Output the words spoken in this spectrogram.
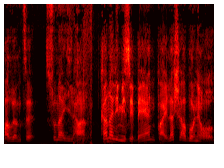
Alıntı, Suna İlhan. Kanalimizi beğen, paylaş, abone ol.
